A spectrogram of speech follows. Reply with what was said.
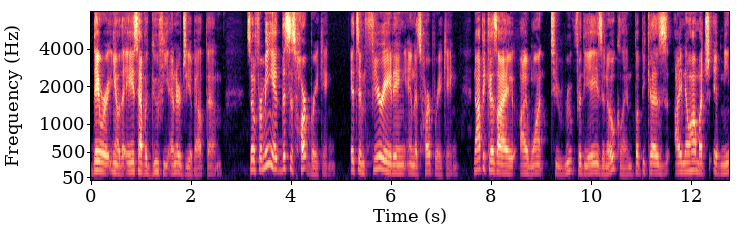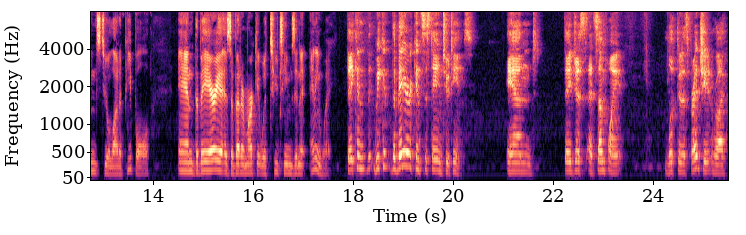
they were, you know, the A's have a goofy energy about them. So for me, it, this is heartbreaking. It's infuriating and it's heartbreaking. Not because I, I want to root for the A's in Oakland, but because I know how much it means to a lot of people and the Bay Area is a better market with two teams in it anyway. They can we can the Bay Area can sustain two teams. And they just at some point looked at a spreadsheet and were like,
